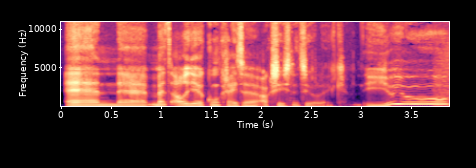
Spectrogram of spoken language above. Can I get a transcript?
En uh, met al je concrete acties natuurlijk. Joejoe!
